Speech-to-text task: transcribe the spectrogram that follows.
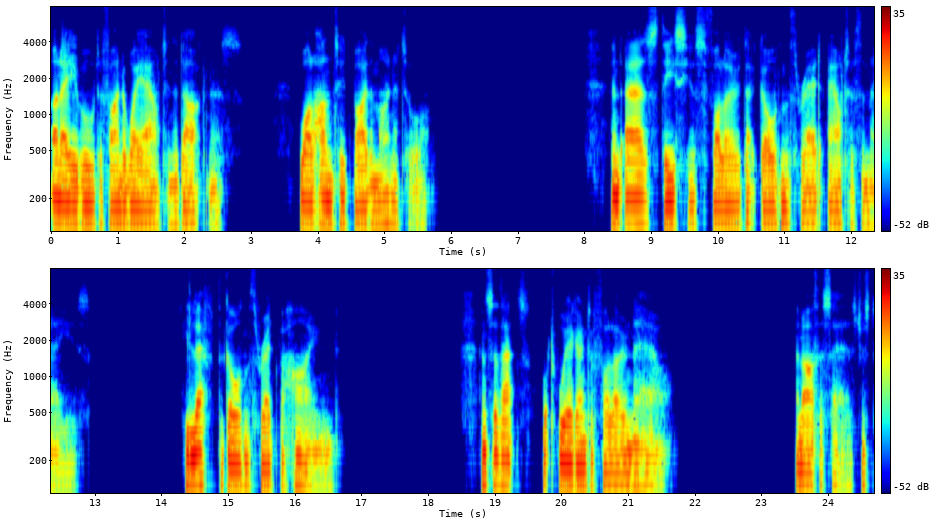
unable to find a way out in the darkness, while hunted by the Minotaur. And as Theseus followed that golden thread out of the maze, he left the golden thread behind. And so that's what we're going to follow now. And Arthur says, just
